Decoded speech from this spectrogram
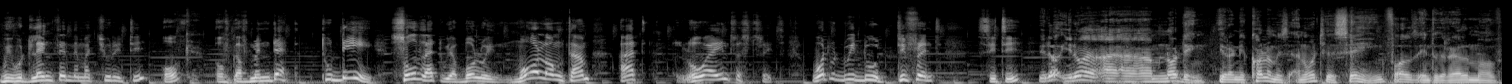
We would lengthen the maturity of, of government debt today so that we are borrowing more long term at lower interest rates. What would we do different? City, You know, you know, I, I, I'm nodding. You're an economist, and what you're saying falls into the realm of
